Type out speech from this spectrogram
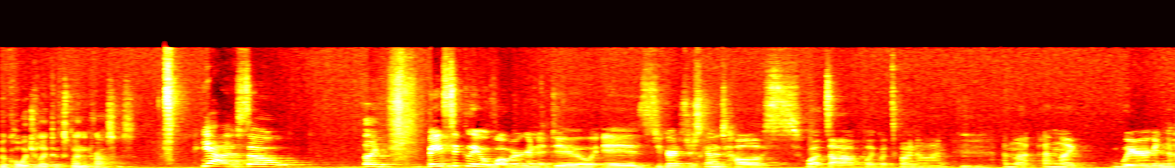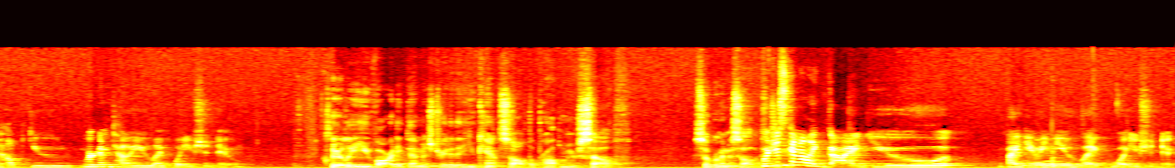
Nicole, would you like to explain the process? Yeah, so like basically what we're gonna do is you guys are just gonna tell us what's up, like what's going on, and let, and like we're gonna help you. We're gonna tell you like what you should do. Clearly, you've already demonstrated that you can't solve the problem yourself, so we're going to solve it. We're just gonna like guide you by giving you like what you should do.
